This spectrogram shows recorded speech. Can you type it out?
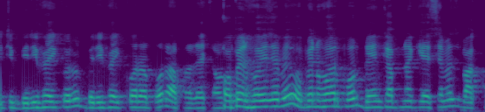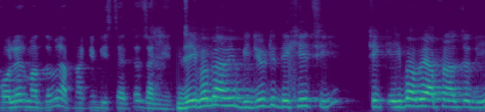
এটি ভেরিফাই করবে ভেরিফাই করার পর আপনার অ্যাকাউন্ট ওপেন হয়ে যাবে। ওপেন হওয়ার পর ব্যাংক আপনাকে এসএমএস বা কলের মাধ্যমে আপনাকে বিস্তারিত জানিয়ে দেবে। যেইভাবে আমি ভিডিওটি দেখিয়েছি ঠিক এইভাবে আপনারা যদি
